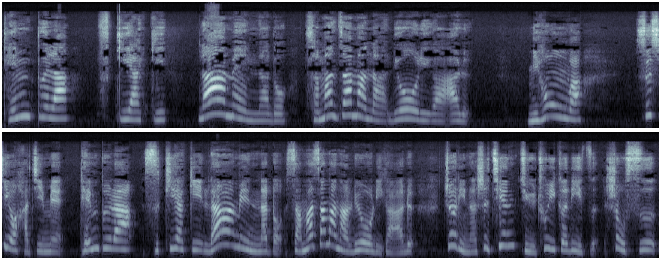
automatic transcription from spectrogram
天ぷらすき焼き、ラーメンなど様々な料理がある。日本は寿司をはじめ、天ぷら、すき焼き、ラーメンなど様々な料理がある。这里呢是先举出一个例子，寿司，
